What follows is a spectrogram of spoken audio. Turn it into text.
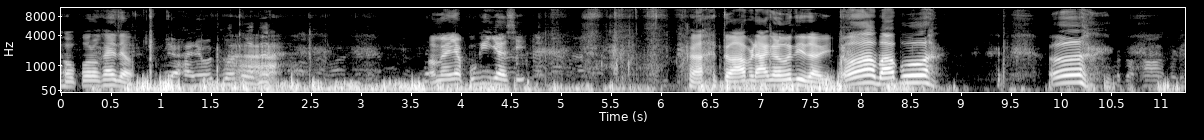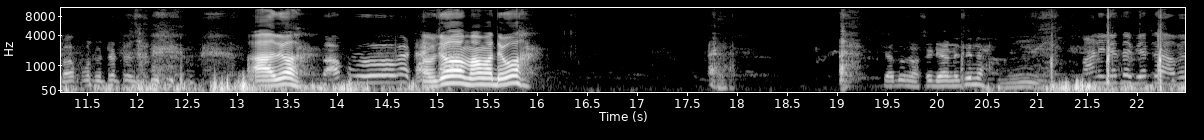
હવે પોળો ખાઈ જાઓ. અમે અહીંયા પૂગી ગયા છીએ. તો આપણે આગળ વધી જ આવી ઓ બાપુ. ઓ. આ જો. સમજો જો મામા દેવો. જાદુના સીડ્યા નથી ને? પાણી લેતા બેઠા હવે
